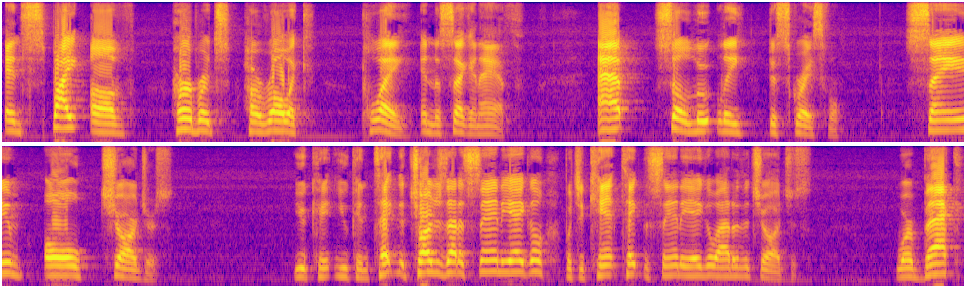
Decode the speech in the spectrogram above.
in spite of Herbert's heroic play in the second half. Absolutely disgraceful. Same old Chargers. You can you can take the Chargers out of San Diego, but you can't take the San Diego out of the Chargers. We're back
